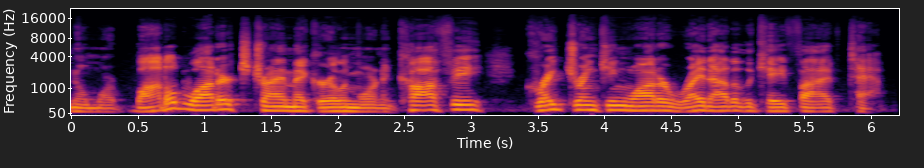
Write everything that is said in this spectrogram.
No more bottled water to try and make early morning coffee. Great drinking water right out of the K5 tap.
